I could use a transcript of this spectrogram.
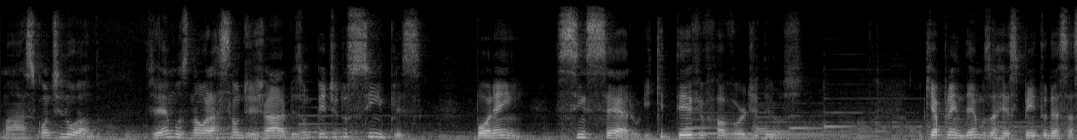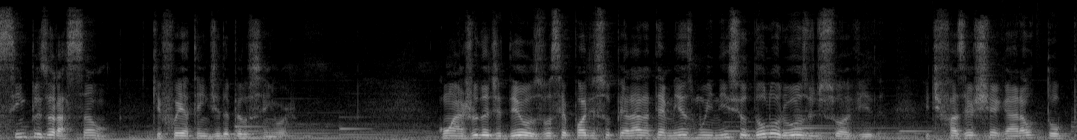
Mas continuando, Vemos na oração de Jabes um pedido simples, porém sincero e que teve o favor de Deus. O que aprendemos a respeito dessa simples oração que foi atendida pelo Senhor? Com a ajuda de Deus, você pode superar até mesmo o início doloroso de sua vida e te fazer chegar ao topo.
